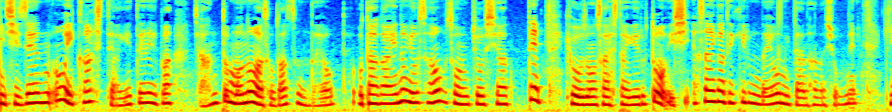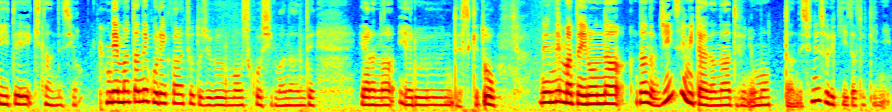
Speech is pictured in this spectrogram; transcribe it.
自然を生かしてあげてればちゃんと物は育つんだよお互いの良さを尊重し合って共存させてあげると石野菜ができるんだよみたいな話をね聞いてきたんですよ。でまたねこれからちょっと自分も少し学んでやらなやるんですけどでねまたいろんななんだろう人生みたいだなというふうに思ったんですよねそれ聞いた時に。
